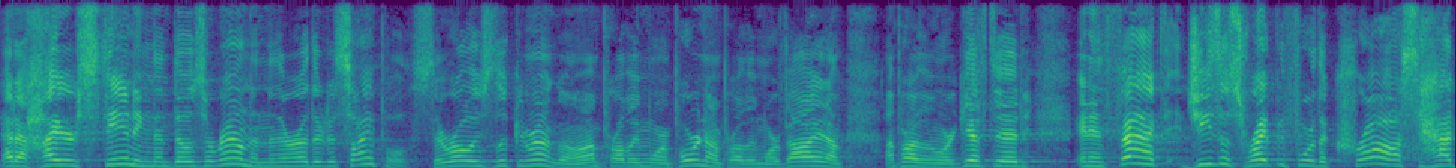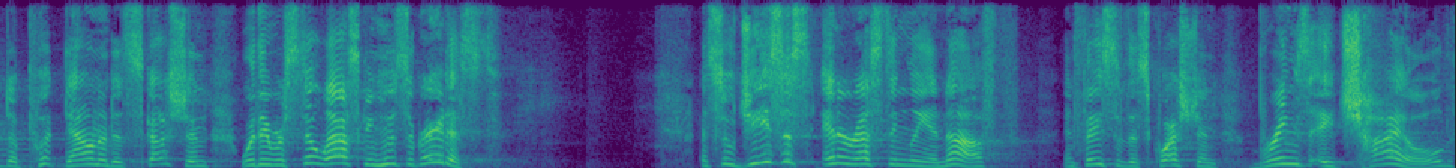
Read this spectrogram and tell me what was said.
at a higher standing than those around them, than their other disciples. They were always looking around, going, oh, I'm probably more important, I'm probably more valued, I'm, I'm probably more gifted. And in fact, Jesus, right before the cross, had to put down a discussion where they were still asking, Who's the greatest? And so Jesus, interestingly enough, in face of this question, brings a child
